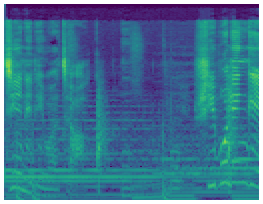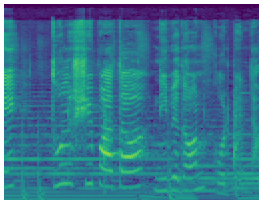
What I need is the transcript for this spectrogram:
জেনে নেওয়া যাক। শিবলিঙ্গে তুলসী পাতা নিবেদন করবেন না।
